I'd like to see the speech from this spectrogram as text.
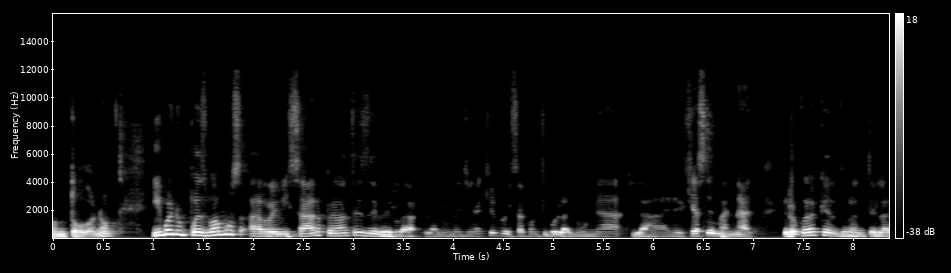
con todo, ¿no? Y bueno, pues vamos a revisar, pero antes de ver la, luna llena, quiero revisar contigo la luna, la energía semanal. Y recuerda que durante la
